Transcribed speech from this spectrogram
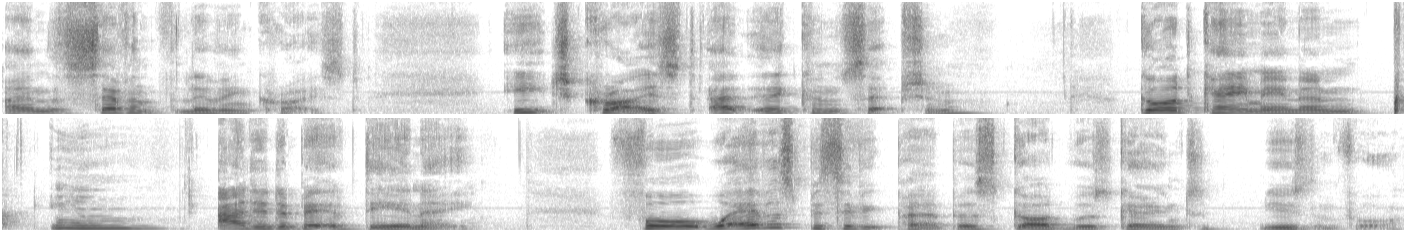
I am the seventh living Christ. Each Christ at their conception God came in and added a bit of DNA for whatever specific purpose God was going to use them for.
